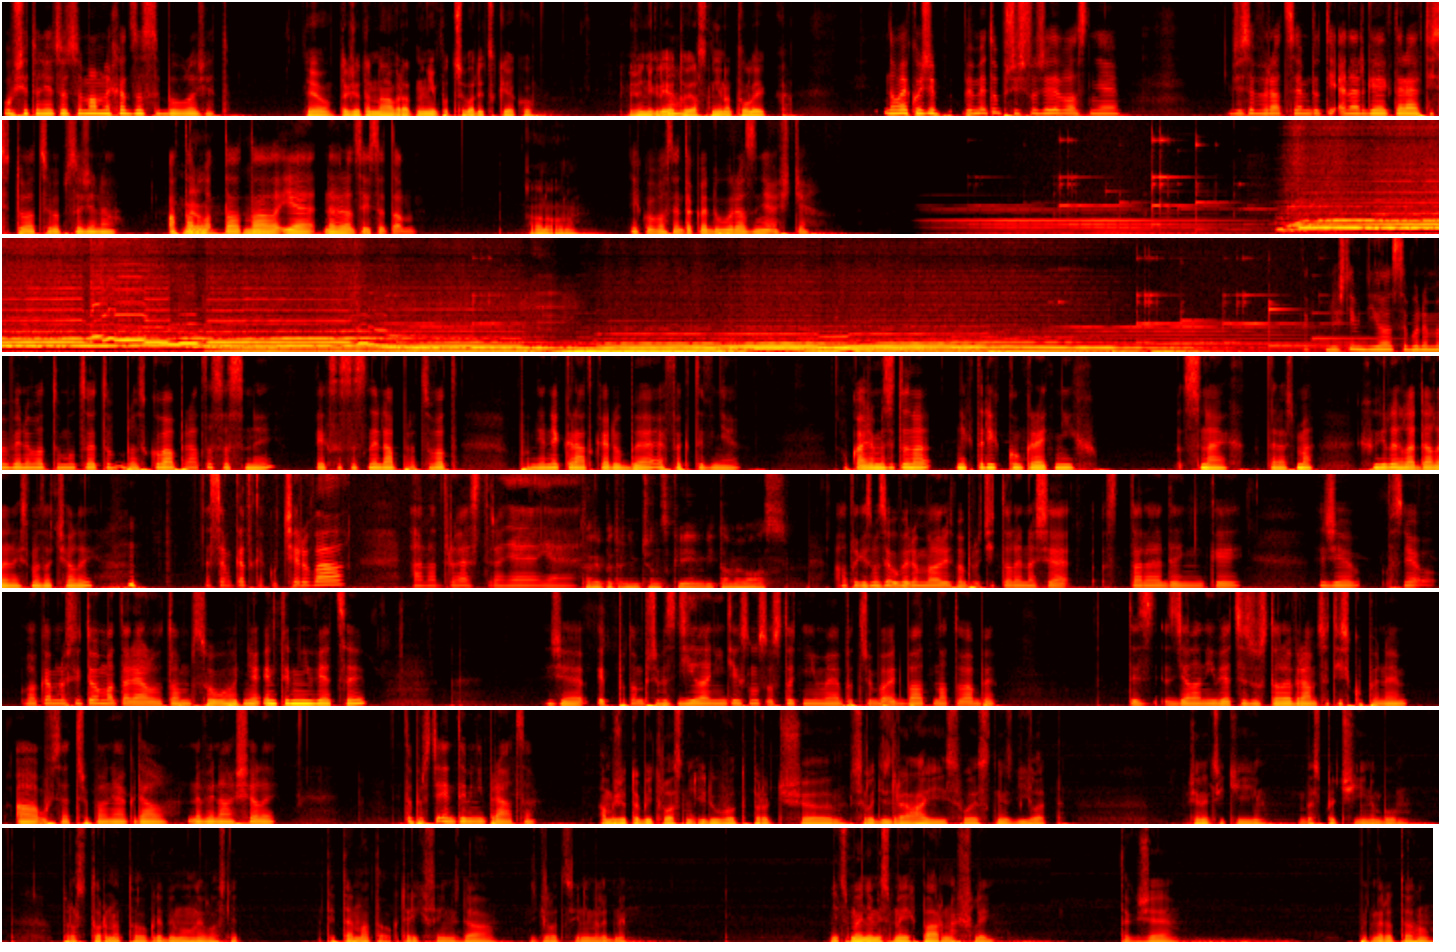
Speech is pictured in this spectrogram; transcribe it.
už je to něco, co mám nechat za sebou ležet. Jo, takže ten návrat není potřeba vždycky, jako, že někdy no. je to jasný natolik. No, jakože by mi to přišlo, že vlastně, že se vracím do té energie, která je v té situaci obsažena. A ta, jo. ta, ta hmm. je, nevracej se tam. Ano, ano. Jako vlastně takhle důrazně ještě. Dnešním díle se budeme věnovat tomu, co je to blesková práce se sny, jak se se sny dá pracovat v poměrně krátké době efektivně. Ukážeme si to na některých konkrétních snech, které jsme chvíli hledali, než jsme začali. Já jsem Katka Kučerová a na druhé straně je... Tady Petr Němčanský, vítáme vás. A taky jsme si uvědomili, když jsme pročítali naše staré deníky, že vlastně velké množství toho materiálu, tam jsou hodně intimní věci, že i potom při sdílení těch snů s ostatními je potřeba i dbát na to, aby ty sdělené věci zůstaly v rámci té skupiny a už se třeba nějak dál nevynášely. Je to prostě intimní práce. A může to být vlastně i důvod, proč eh, se lidi zdráhají svoje sny sdílet? Že necítí bezpečí nebo prostor na to, kde by mohli vlastně ty témata, o kterých se jim zdá, sdílet s jinými lidmi. Nicméně my jsme jich pár našli, takže pojďme do toho.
